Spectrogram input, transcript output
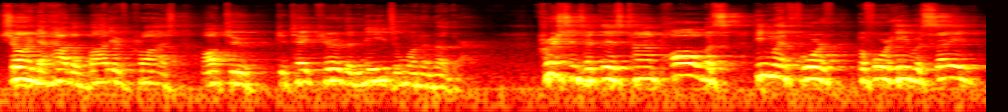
showing that how the body of Christ ought to, to take care of the needs of one another. Christians at this time, Paul was, he went forth before he was saved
